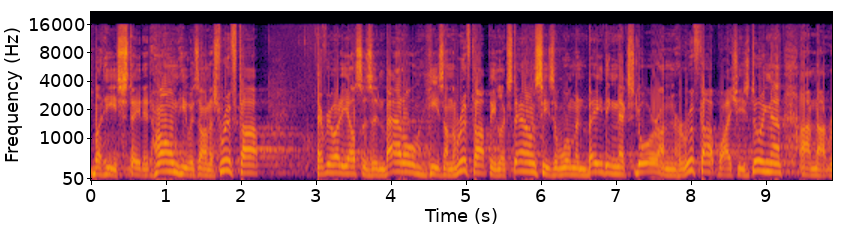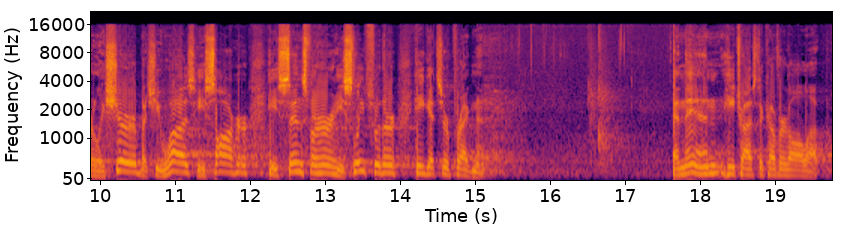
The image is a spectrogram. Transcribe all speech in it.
but he stayed at home, he was on his rooftop. Everybody else is in battle. He's on the rooftop. He looks down, sees a woman bathing next door on her rooftop. Why she's doing that, I'm not really sure, but she was. He saw her. He sends for her. He sleeps with her. He gets her pregnant. And then he tries to cover it all up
